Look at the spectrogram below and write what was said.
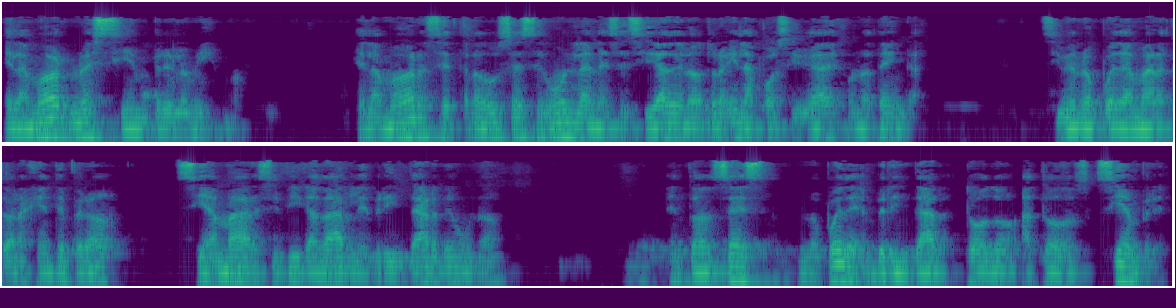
El amor no es siempre lo mismo. El amor se traduce según la necesidad del otro y las posibilidades que uno tenga. Si bien uno puede amar a toda la gente, pero si amar significa darle, brindar de uno, entonces no puede brindar todo a todos siempre.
